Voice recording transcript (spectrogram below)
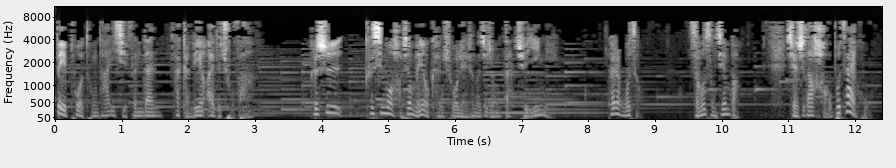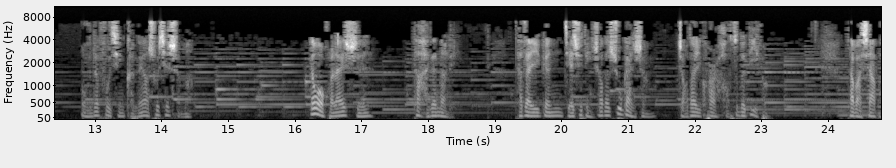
被迫同他一起分担他肯定要挨的处罚。可是科西莫好像没有看出我脸上的这种胆怯阴影，他让我走，耸了耸肩膀，显示他毫不在乎。”我们的父亲可能要说些什么？等我回来时，他还在那里。他在一根截去顶梢的树干上找到一块好坐的地方。他把下巴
